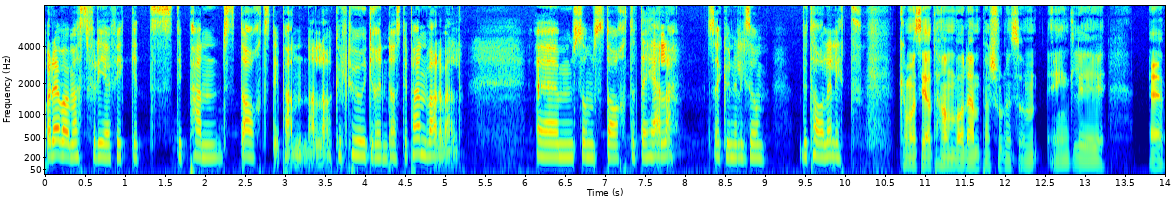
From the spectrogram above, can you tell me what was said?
Og det var mest fordi jeg fikk et stipend, startstipend, eller kulturgründerstipend var det vel, um, som startet det hele. Så jeg kunne liksom betale litt. Kan man si at han var den personen som egentlig eh,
